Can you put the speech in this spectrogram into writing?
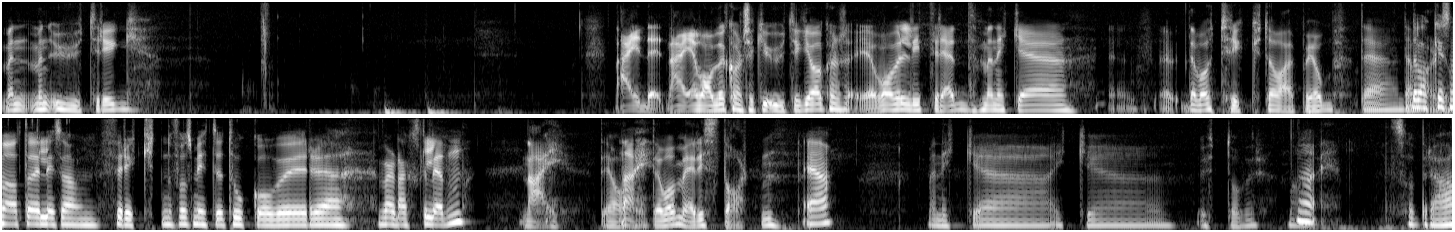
Men, men utrygg Nei, det, nei, jeg var vel kanskje ikke utrygg. Jeg var, jeg var vel litt redd, men ikke Det var trygt å være på jobb. Det, Det var ikke sånn at liksom, frykten for smitte tok over uh, hverdagsgleden? Nei, det var, Nei. det var mer i starten. Ja. Men ikke, ikke utover. Nei. Nei. Så bra.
